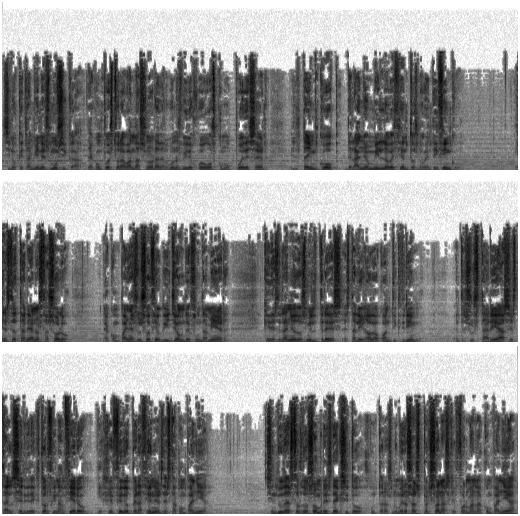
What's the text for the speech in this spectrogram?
sino que también es música, y ha compuesto la banda sonora de algunos videojuegos como puede ser el Time Cop del año 1995. En esta tarea no está solo, le acompaña su socio Guillaume de Fundamier, que desde el año 2003 está ligado a Quantic Dream. Entre sus tareas está el ser director financiero y jefe de operaciones de esta compañía. Sin duda estos dos hombres de éxito, junto a las numerosas personas que forman la compañía,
